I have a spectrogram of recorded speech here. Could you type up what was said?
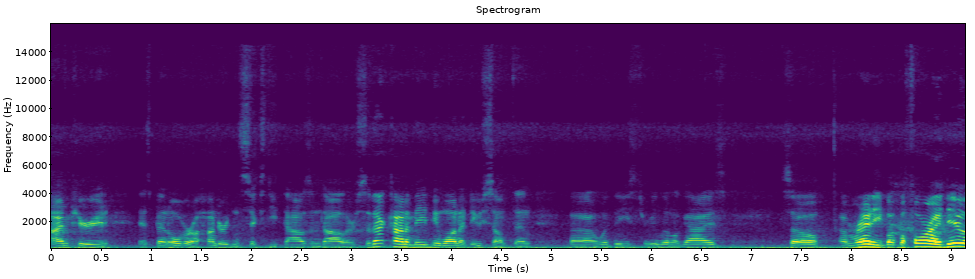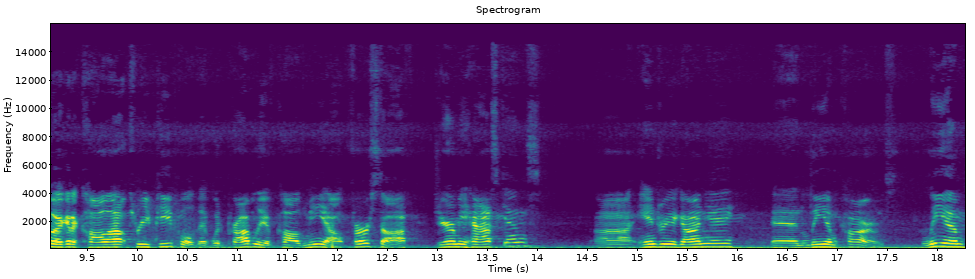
time period, it's been over $160,000. So that kind of made me want to do something uh, with these three little guys. So I'm ready, but before I do, I got to call out three people that would probably have called me out. First off, Jeremy Haskins, uh, Andrea Gagne, and Liam Carnes. Liam,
